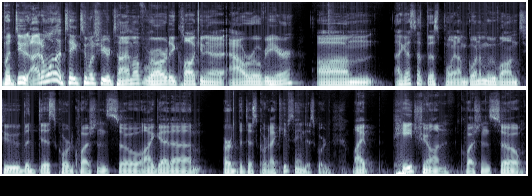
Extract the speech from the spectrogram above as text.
but dude, I don't want to take too much of your time up. We're already clocking an hour over here. Um, I guess at this point, I'm going to move on to the Discord questions. So I get um, or the Discord. I keep saying Discord. My Patreon questions. So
